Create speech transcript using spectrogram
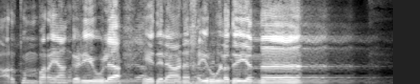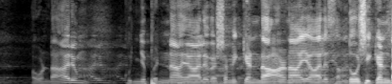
ആർക്കും പറയാൻ കഴിയൂല. ഏതിലാണ് ഹൈറുള്ളത് എന്ന്? അതുകൊണ്ട് ആരും കുഞ്ഞു പെണ്ണായാൽ വിഷമിക്കണ്ട ആണായാൽ സന്തോഷിക്കണ്ട.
